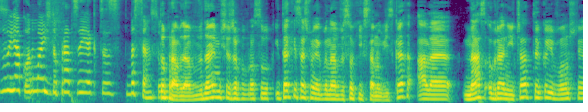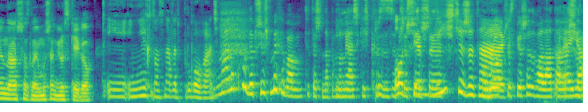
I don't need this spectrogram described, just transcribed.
to jak on ma iść do pracy, jak to jest bez sensu? To prawda. Wydaje mi się, że po prostu i tak jesteśmy jakby na wysokich stanowiskach, ale nas ogranicza tylko i wyłącznie nasza znajomość angielskiego. I, I nie chcąc nawet próbować. No ale kurde, przecież my chyba, ty też na pewno miałaś jakieś kryzysy przez pierwszy Oczywiście, że rok, tak. przez pierwsze dwa lata, Ej, ja,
